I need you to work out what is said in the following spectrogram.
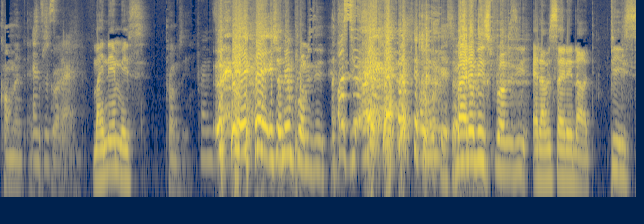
comment, and, and subscribe. subscribe My name is. Promzy. from it's your name, Promzy. Oh, okay, sorry. My name is Promzy, and I'm signing out. Peace.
